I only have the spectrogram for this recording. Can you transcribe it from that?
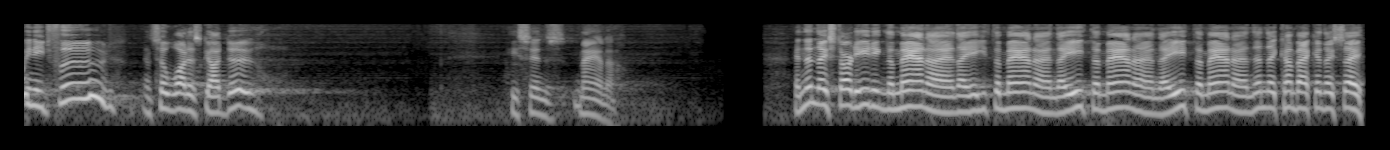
We need food. And so, what does God do? He sends manna. And then they start eating the manna and they eat the manna and they eat the manna and they eat the manna. And then they come back and they say,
